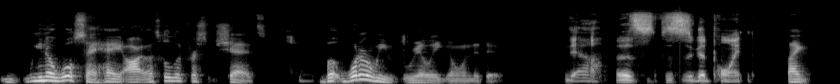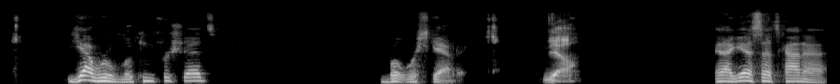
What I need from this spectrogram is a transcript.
You know, we'll say, "Hey, all right, let's go look for some sheds," but what are we really going to do? Yeah, this this is a good point. Like, yeah, we're looking for sheds, but we're scouting. Yeah, and I guess that's kind of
